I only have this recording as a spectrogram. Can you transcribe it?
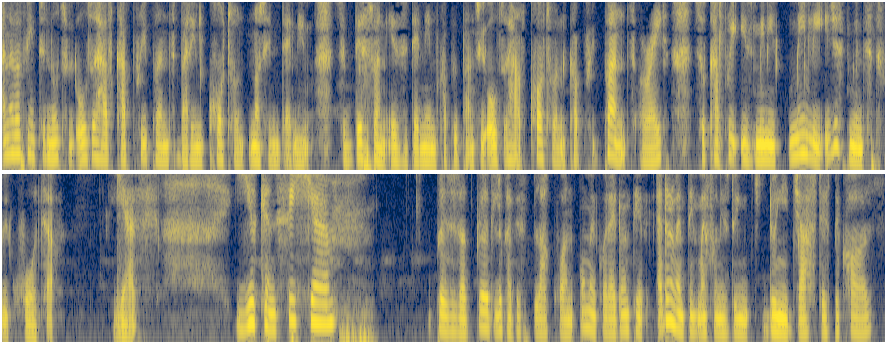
another thing to note we also have capri pants but in cotton not in denim. So this one is denim capri pants we also have cotton capri pants all right? So capri is mainly mainly it just means three quarter. Yes. You can see here prices are good. Look at this black one. Oh my god i don't think i don't even think my phone is doing doing it justice because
